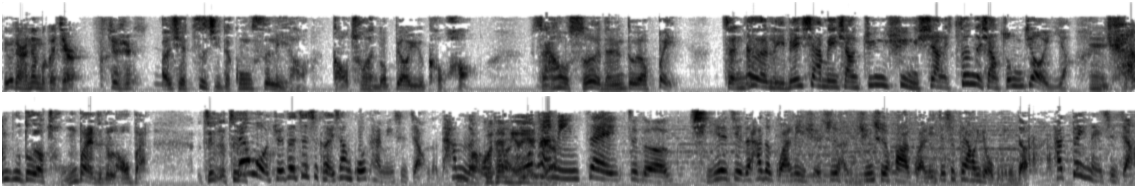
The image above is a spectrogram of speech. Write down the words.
有点那么个劲儿，就是而且自己的公司里啊，搞出很多标语口号，然后所有的人都要背。整个里边下面像军训，像真的像宗教一样，嗯全部都要崇拜这个老板。这个这个但我觉得这是可以，像郭台铭是这样的，他们的、啊郭台铭也郭台铭在这个企业界的他的管理学是很军事化的管理，这是非常有名的。他对内是这样，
